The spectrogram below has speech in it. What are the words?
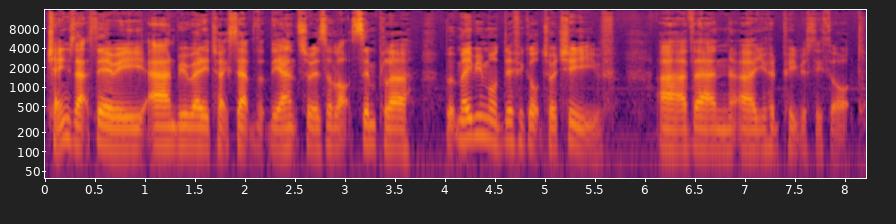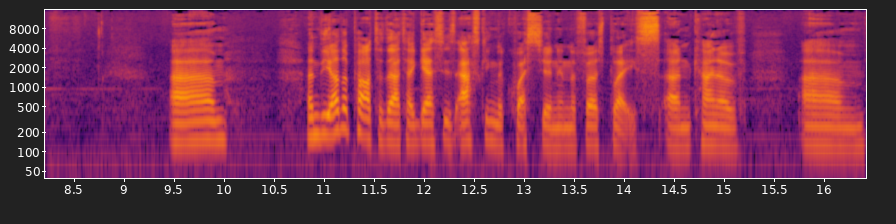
change that theory and be ready to accept that the answer is a lot simpler but maybe more difficult to achieve uh, than uh, you had previously thought. Um, and the other part of that, I guess, is asking the question in the first place and kind of um,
